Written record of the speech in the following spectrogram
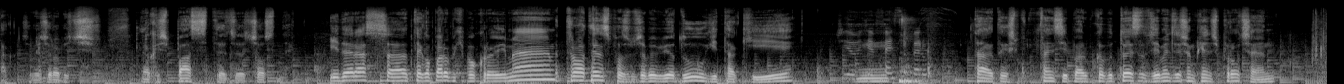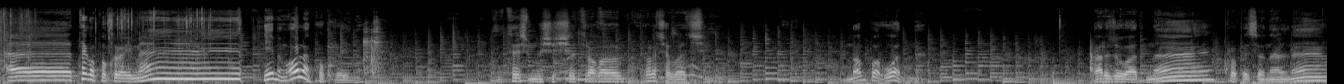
Tak, żeby zrobić jakieś pasty z czosnek. I teraz e, tego parówki pokroimy trochę ten sposób, żeby był długi taki. Czyli będzie fancy parówka. Tak, to jest fancy parówka, bo to jest 95%. Eee, tego pokroimy. Nie wiem, Ola pokroimy. To też musi się trochę pracować. No, bo ładne. Bardzo ładne, profesjonalne.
